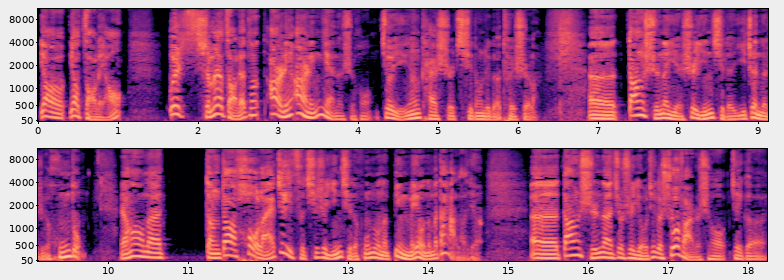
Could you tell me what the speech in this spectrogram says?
要要早聊。为什么要早聊？从二零二零年的时候就已经开始启动这个退市了，呃，当时呢也是引起了一阵的这个轰动。然后呢，等到后来这一次其实引起的轰动呢，并没有那么大了，就。呃，当时呢，就是有这个说法的时候，这个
